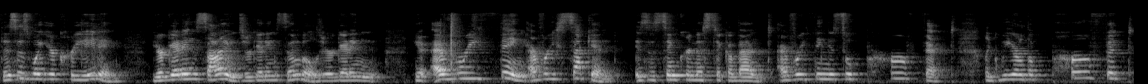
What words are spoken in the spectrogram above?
this is what you're creating. You're getting signs you're getting symbols you're getting you know everything every second is a synchronistic event. Everything is so perfect. Like we are the perfect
